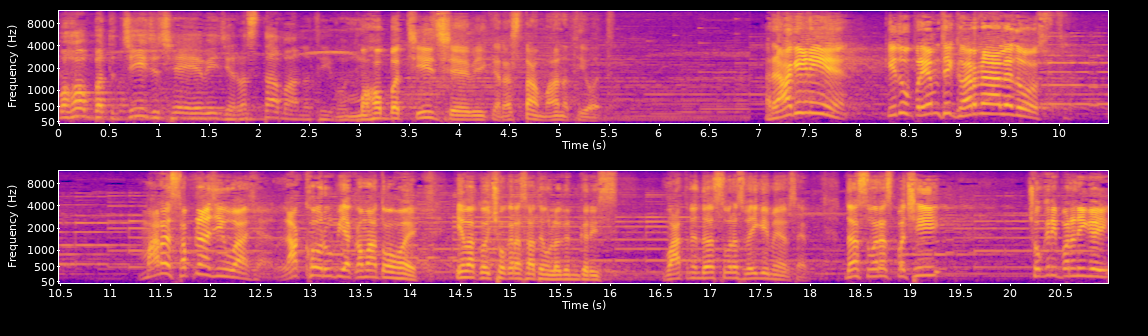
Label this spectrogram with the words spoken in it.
મોહબ્બત ચીજ છે એવી જે રસ્તામાં નથી હોતી. મોહબ્બત ચીજ છે એવી કે રસ્તામાં નથી હોતી. રાગીણીએ કીધું પ્રેમથી ઘર ના આલે દોસ્ત. મારા સપના જીવવા છે. લાખો રૂપિયા કમાતો હોય એવા કોઈ છોકરા સાથે હું લગ્ન કરીશ. વાતને દસ વર્ષ વહી ગઈ મેયર સાહેબ. દસ વર્ષ પછી છોકરી પરણી ગઈ.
